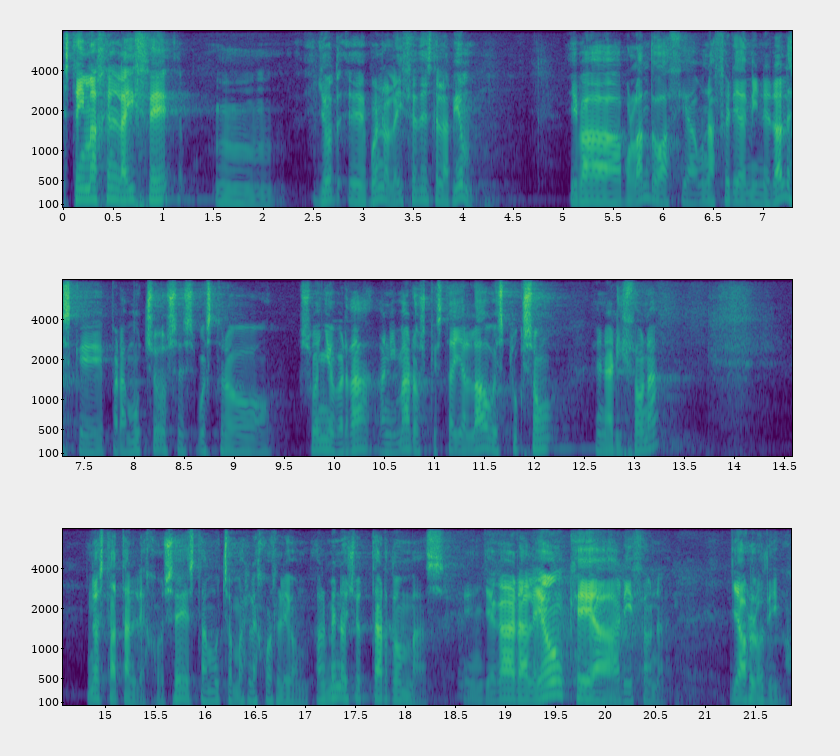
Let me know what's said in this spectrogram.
Esta imagen la hice, mm, eh, bueno, la hice desde el avión. Iba volando hacia una feria de minerales que para muchos es vuestro sueño, ¿verdad? Animaros, que está ahí al lado, es Tucson, en Arizona no está tan lejos, ¿eh? está mucho más lejos León. Al menos yo tardo más en llegar a León que a Arizona, ya os lo digo.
